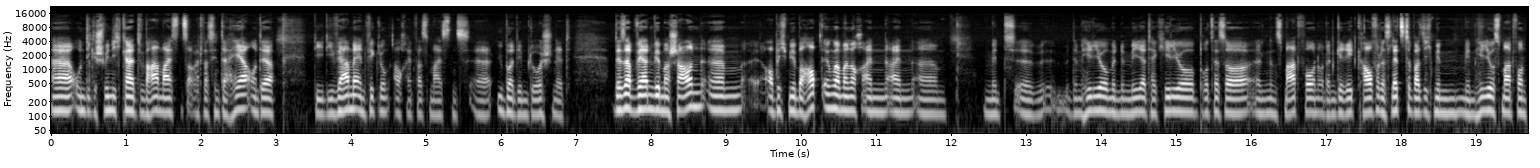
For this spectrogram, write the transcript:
Äh, und die Geschwindigkeit war meistens auch etwas hinterher und der, die, die Wärmeentwicklung auch etwas meistens äh, über dem Durchschnitt. Deshalb werden wir mal schauen, ähm, ob ich mir überhaupt irgendwann mal noch ein, ein ähm, mit, äh, mit dem Helio, mit dem MediaTek Helio-Prozessor irgendein Smartphone oder ein Gerät kaufe. Das letzte, was ich mit, mit dem Helio-Smartphone,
